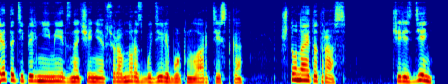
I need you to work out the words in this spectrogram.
«Это теперь не имеет значения, все равно разбудили», — буркнула артистка. «Что на этот раз?» «Через день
